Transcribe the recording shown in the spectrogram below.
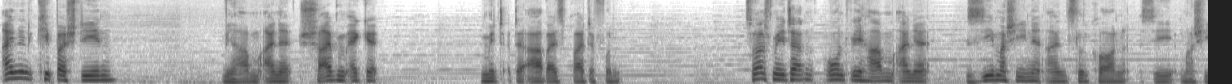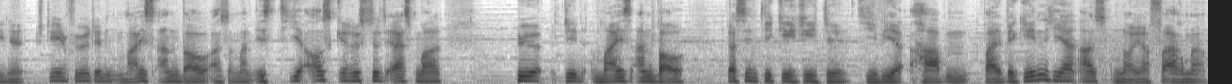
einen Kipper stehen. Wir haben eine Scheibenecke mit der Arbeitsbreite von 12 Metern und wir haben eine Seemaschine, Einzelkorn, Seemaschine stehen für den Maisanbau. Also man ist hier ausgerüstet erstmal für den Maisanbau. Das sind die Geräte, die wir haben bei Beginn hier als neuer Farmer.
